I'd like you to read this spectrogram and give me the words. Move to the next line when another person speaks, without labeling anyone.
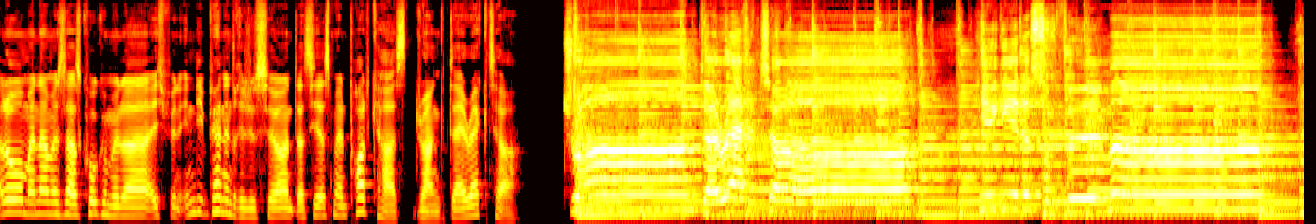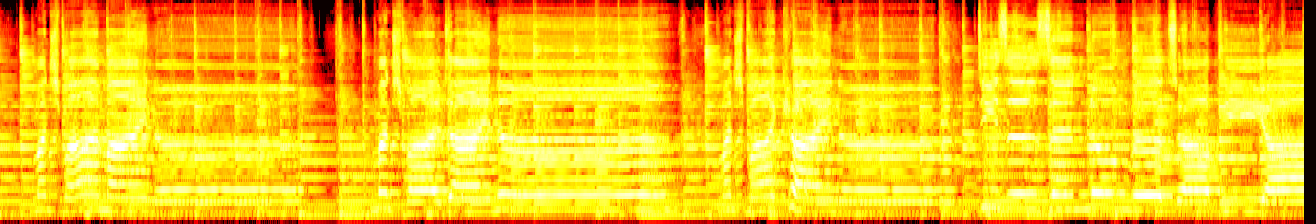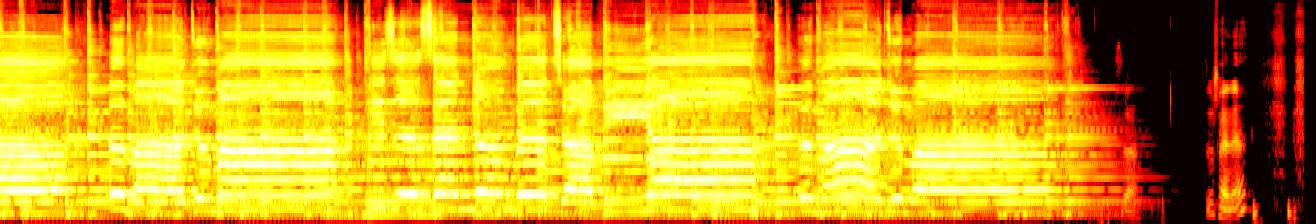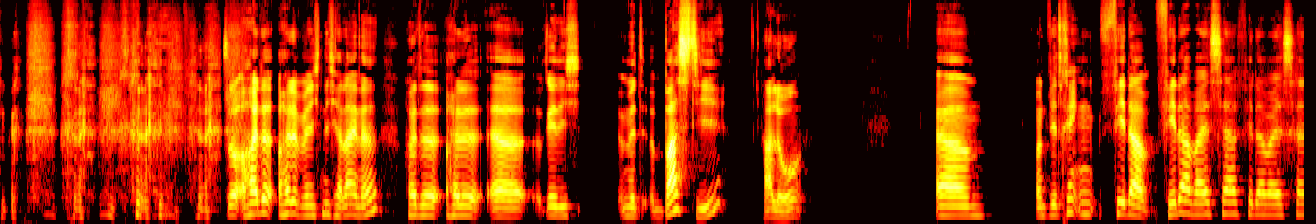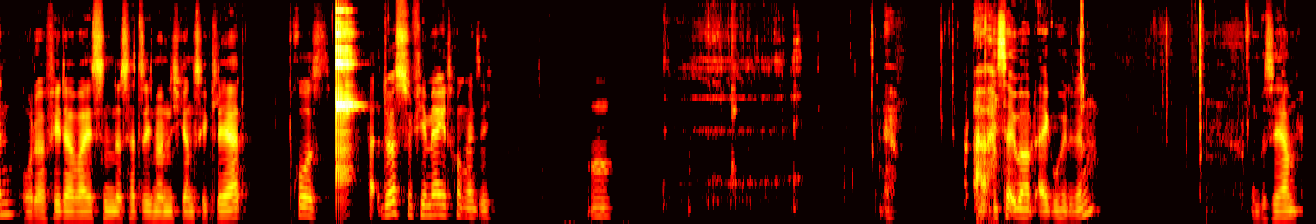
Hallo, mein Name ist Lars Kokemüller, ich bin Independent-Regisseur und das hier ist mein Podcast, Drunk Director.
Drunk Director, hier geht es um Filme, manchmal meine, manchmal deine, manchmal keine. Diese Sendung wird ab hier immer dümmer. Hier immer dümmer.
So, super, ne? so, heute, heute bin ich nicht alleine. Heute, heute äh, rede ich mit Basti.
Hallo.
Ähm, und wir trinken Feder, Federweißer, Federweißhen.
Oder Federweißen, das hat sich noch nicht ganz geklärt.
Prost. Du hast schon viel mehr getrunken als ich. Mhm. Ist da überhaupt Alkohol drin?
Und bisher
